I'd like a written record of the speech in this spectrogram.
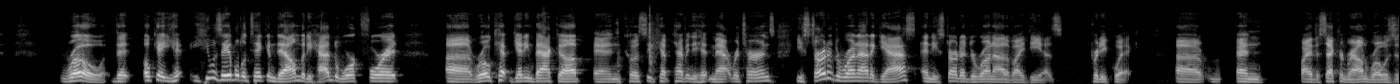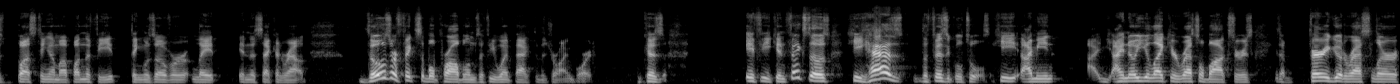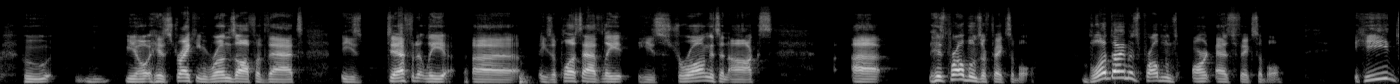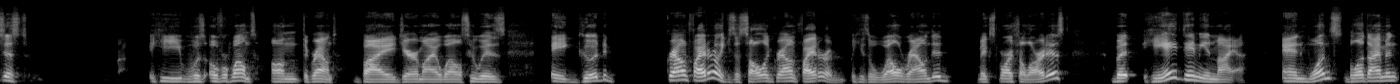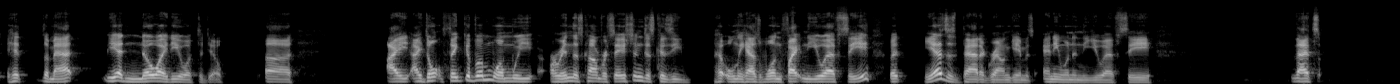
Rowe that okay, he, was able to take him down, but he had to work for it. Uh, Rowe kept getting back up, and Cosce kept having to hit mat returns. He started to run out of gas, and he started to run out of ideas pretty quick. Uh, and by the second round, Rowe was just busting him up on the feet. Thing was over late in the second round. Those are fixable problems if he went back to the drawing board, because if he can fix those, he has the physical tools. He, I mean, I, I know you like your wrestle boxers. He's a very good wrestler who, you know, his striking runs off of that. He's definitely uh he's a plus athlete. He's strong as an ox. Uh his problems are fixable. Blood Diamond's problems aren't as fixable. He just he was overwhelmed on the ground by Jeremiah Wells, who is a good ground fighter. Like he's a solid ground fighter. and He's a well-rounded mixed martial artist, but he ain't Demian Maia. And once Blood Diamond hit the mat, he had no idea what to do. Uh, I I don't think of him when we are in this conversation just because he only has one fight in the UFC, but he has as bad a ground game as anyone in the UFC. That's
